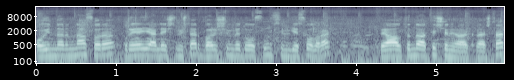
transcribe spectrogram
oyunlarından sonra buraya yerleştirmişler. Barışın ve dostluğun simgesi olarak. Ve altında ateş yanıyor arkadaşlar.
